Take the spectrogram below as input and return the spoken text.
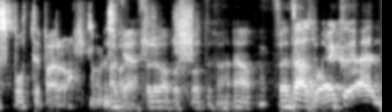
Spotify, da. Kan vi si. Ok, for det var på Spotify. Ja. For jeg, Der tror jeg, jeg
